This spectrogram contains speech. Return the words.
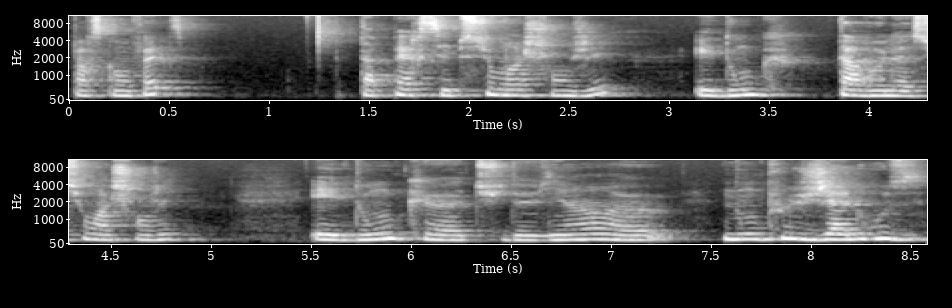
parce qu'en fait, ta perception a changé, et donc ta relation a changé. Et donc euh, tu deviens euh, non plus jalouse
